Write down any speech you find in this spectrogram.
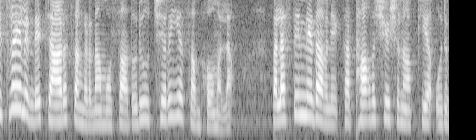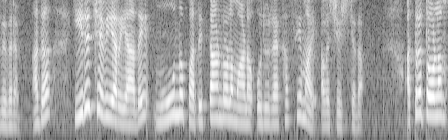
ഇസ്രയേലിന്റെ ചാരസംഘടന മൊസാദ് ഒരു ചെറിയ സംഭവമല്ല. പലസ്തീൻ നേതാവിനെ കഥാവശേഷനാക്കിയ ഒരു വിവരം. അത് ഇരു ചെവി അറിയാതെ മൂന്ന് പതിറ്റാണ്ടോളമാണ് ഒരു രഹസ്യമായി അവശേഷിച്ചത്. അത്രത്തോളം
